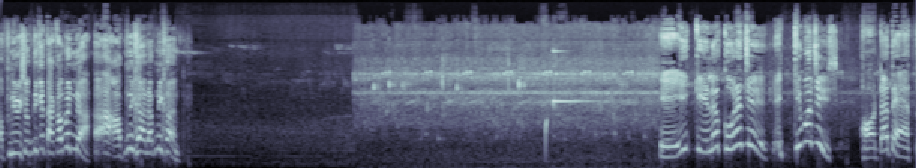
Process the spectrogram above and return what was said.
আপনি ওইসব দিকে তাকাবেন না। আপনি খান আপনি খান। এই কেলো করেছে। এ, কি বলছিস? হঠাৎ এত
